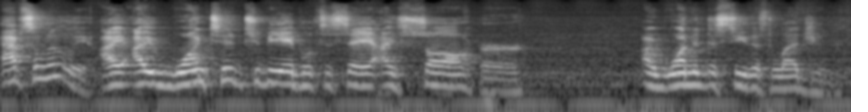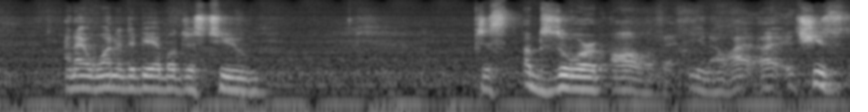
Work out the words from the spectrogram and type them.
Absolutely. I, I wanted to be able to say I saw her. I wanted to see this legend. And I wanted to be able just to just absorb all of it. You know, I, I she's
